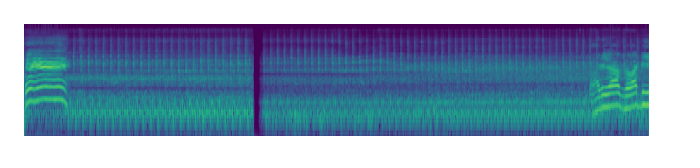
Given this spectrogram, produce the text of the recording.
เฮ้ยเฮ้ยเฮ้ยสวัส ดีครับ สวัสดี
